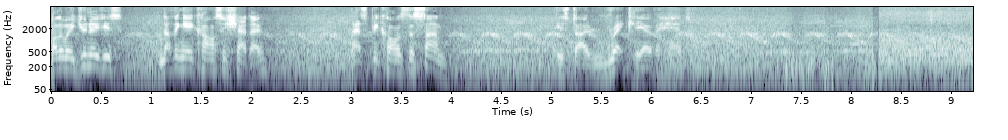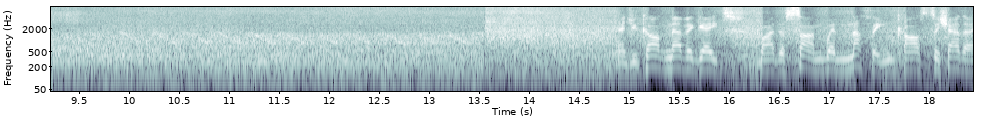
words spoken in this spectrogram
By the way, do you notice nothing here casts a shadow? That's because the sun is directly overhead. And you can't navigate by the sun when nothing casts a shadow.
